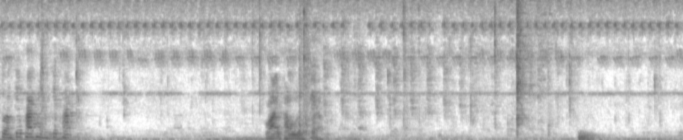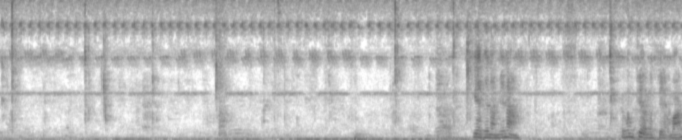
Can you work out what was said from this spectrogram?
ส่วนเก็บพักของเก็บพัก วายเผาแซ่บเขียนสนามยี่นาแต่งเขียนน่ะเสียบ้าน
